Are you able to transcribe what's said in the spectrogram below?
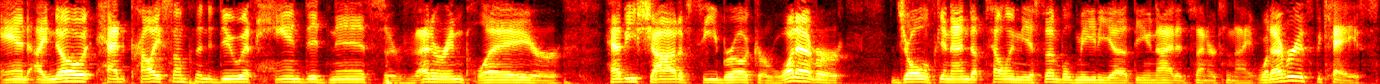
And I know it had probably something to do with handedness or veteran play or heavy shot of Seabrook or whatever. Joel's going to end up telling the assembled media at the United Center tonight. Whatever is the case,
